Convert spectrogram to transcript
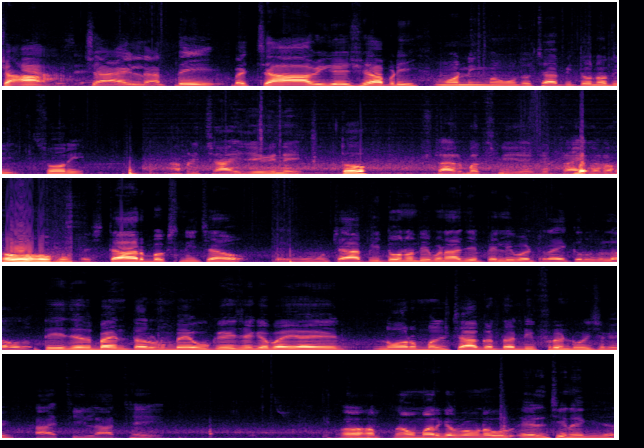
ચા. ચાય લાતે. ભાઈ ચા આવી ગઈ છે આપણી મોર્નિંગમાં. હું તો ચા પીતો નથી. સોરી આપણી ચાય જેવી નહીં. તો? સ્ટારબક્સની છે ટ્રાય કરો. ઓહો હો સ્ટારબક્સની ચા હો. હું ચા પીતો નથી પણ આજે પહેલી વાર ટ્રાય કરું છું. લાવો તેજસભાઈ ને તરુણભાઈ એવું કહે છે કે ભાઈ આ નોર્મલ ચા કરતાં ડિફરન્ટ હોઈ શકે આ થી લા છે હા હા. આમાં મારે ખ્યાલ પ્રમાણે એલચી નાખી છે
